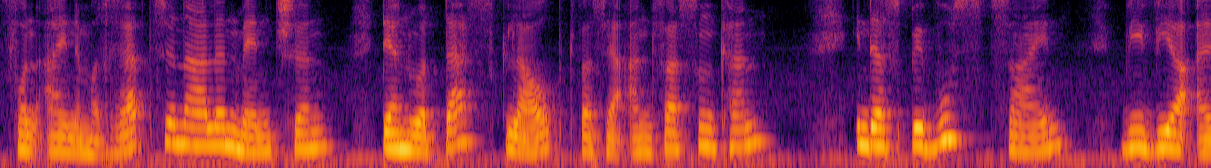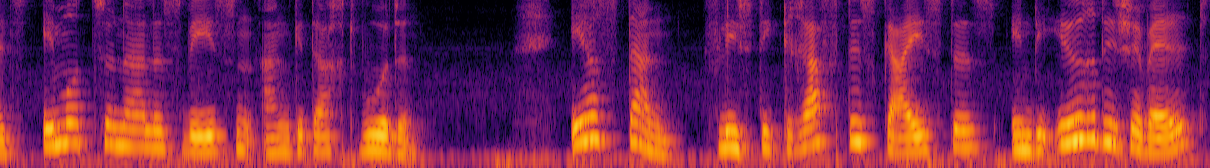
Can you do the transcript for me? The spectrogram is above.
von einem rationalen Menschen, der nur das glaubt, was er anfassen kann, in das Bewusstsein, wie wir als emotionales Wesen angedacht wurden. Erst dann fließt die Kraft des Geistes in die irdische Welt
